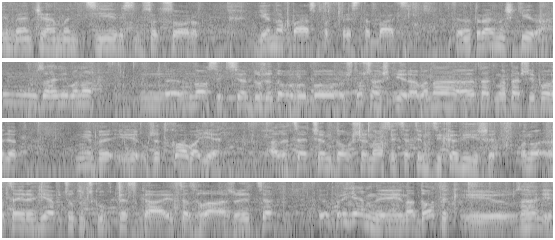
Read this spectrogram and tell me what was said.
є менші гаманці 840, є на паспорт 320. Це натуральна шкіра. Взагалі воно носиться дуже довго, бо штучна шкіра, вона е, так на перший погляд ніби і вжиткова є. Але це чим довше носиться, тим цікавіше. Воно цей рельєф чуточку втискається, зглажується. Приємний і на дотик, і взагалі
